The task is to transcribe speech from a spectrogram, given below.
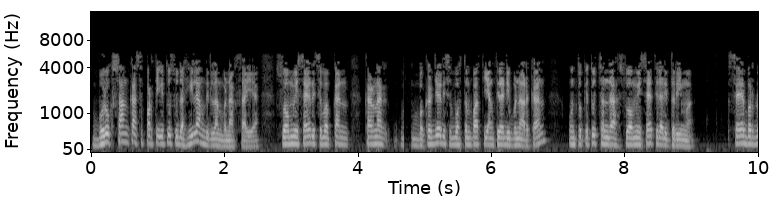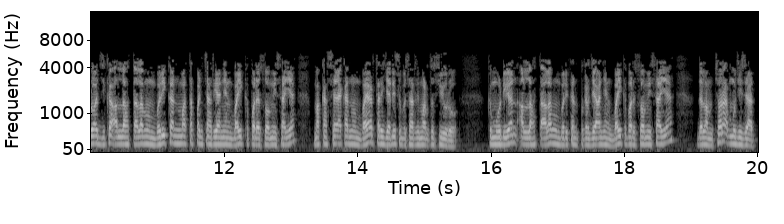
buruk sangka seperti itu sudah hilang di dalam benak saya. Suami saya disebabkan karena bekerja di sebuah tempat yang tidak dibenarkan, untuk itu cendah suami saya tidak diterima saya berdoa jika Allah Ta'ala memberikan mata pencarian yang baik kepada suami saya, maka saya akan membayar terjadi sebesar 500 euro. Kemudian Allah Ta'ala memberikan pekerjaan yang baik kepada suami saya dalam corak mujizat.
